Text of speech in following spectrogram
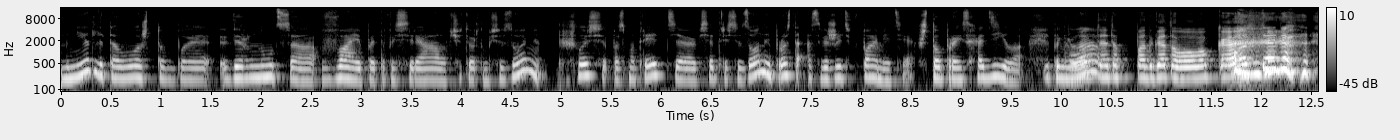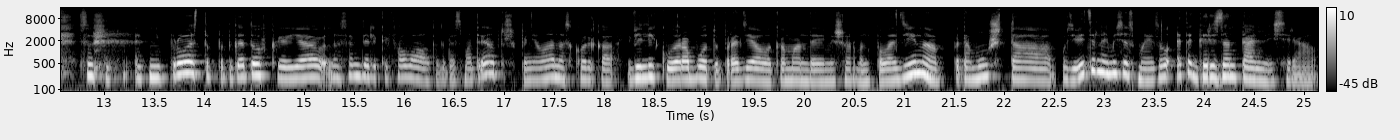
Мне для того, чтобы вернуться в вайп этого сериала в четвертом сезоне, пришлось посмотреть э, все три сезона и просто освежить в памяти, что происходило. И поняла... Вот это подготовка. Вот это... Слушай, это не просто подготовка. Я на самом деле кайфовала, когда смотрела, потому что поняла, насколько великую работу проделала команда Эми Шерман Паладина, потому что «Удивительная миссис Мейзел» — это горизонтальный сериал.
